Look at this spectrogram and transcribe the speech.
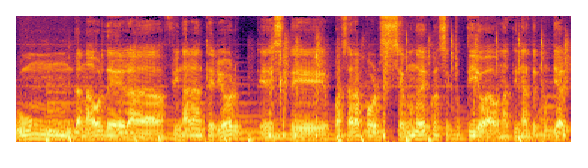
un ganador de la final anterior este, pasara por segunda vez consecutiva a una final del mundial.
